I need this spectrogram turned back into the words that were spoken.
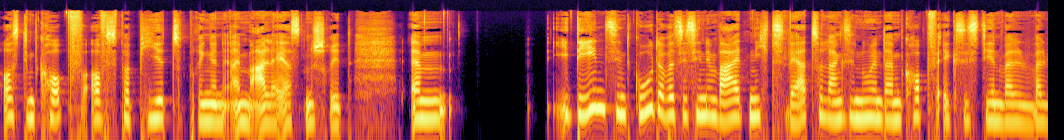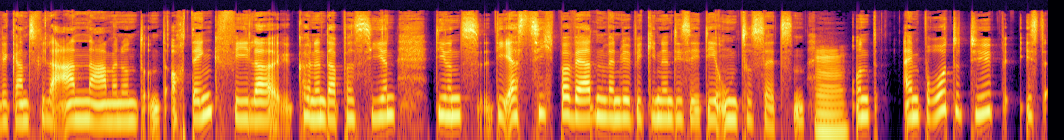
aus dem Kopf aufs Papier zu bringen im allerersten Schritt. Ähm, Ideen sind gut, aber sie sind in Wahrheit nichts wert, solange sie nur in deinem Kopf existieren, weil, weil wir ganz viele Annahmen und, und auch Denkfehler können da passieren, die uns, die erst sichtbar werden, wenn wir beginnen, diese Idee umzusetzen. Mhm. Und ein Prototyp ist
